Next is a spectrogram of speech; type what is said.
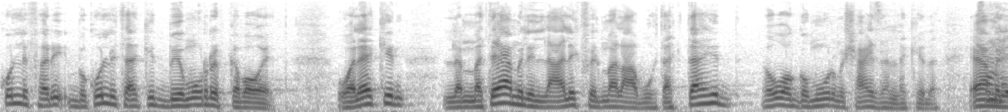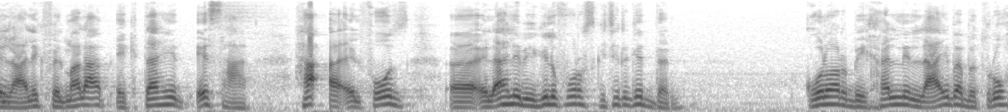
كل فريق بكل تأكيد بيمر بكبوات. ولكن لما تعمل اللي عليك في الملعب وتجتهد هو الجمهور مش عايز إلا كده. اعمل صحيح. اللي عليك في الملعب اجتهد اسعى حقق الفوز. آه الأهلي بيجي له فرص كتير جدا. كولر بيخلي اللعيبة بتروح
